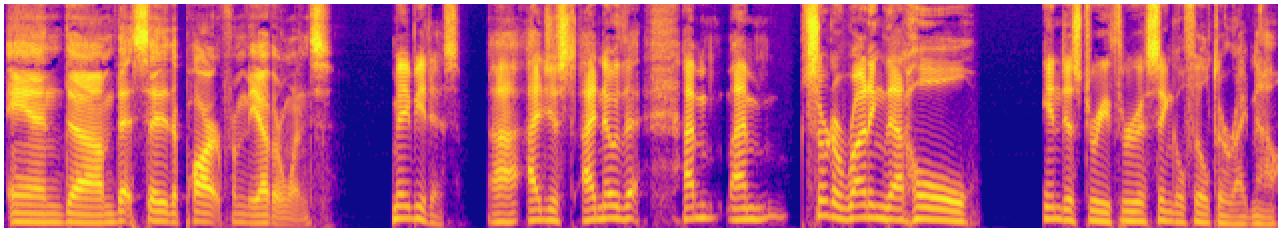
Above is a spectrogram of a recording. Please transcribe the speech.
and um, that set it apart from the other ones. Maybe it is. Uh, I just I know that I'm I'm sort of running that whole industry through a single filter right now.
